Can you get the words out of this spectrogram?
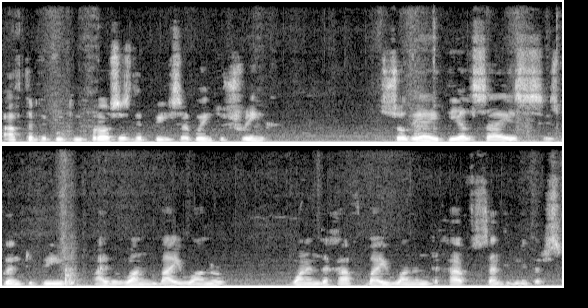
After the cooking process, the peels are going to shrink so the ideal size is going to be either 1 by 1 or one and a half by one and a half centimeters.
